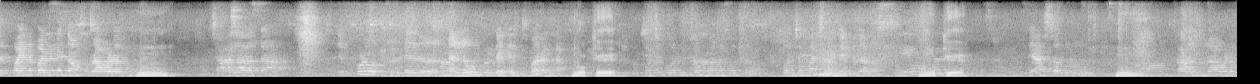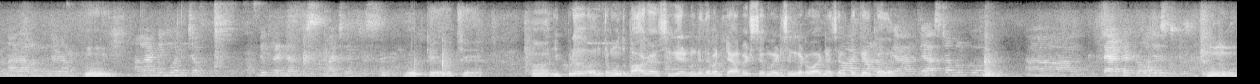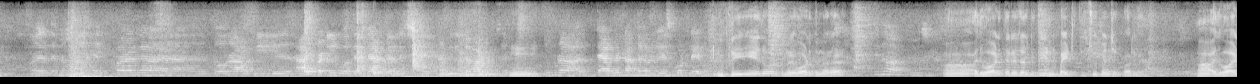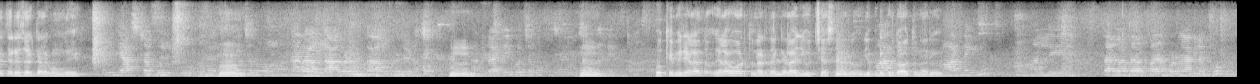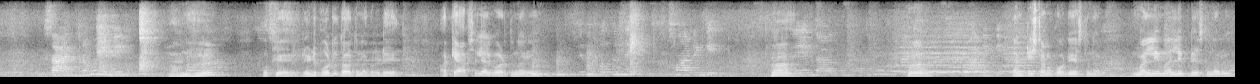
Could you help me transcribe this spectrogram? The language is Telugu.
పైన పైన దమ్ము రావడం. చాలా ఎప్పుడు డల్ ఉంటుండే హెల్త్ పరంగా. ఓకే. ఇప్పుడు కొంచెం కొంచెం కొంచెం కొంచెం కొంచెం మంచి రిజల్ట్గా వస్తుంది. ఓకే. Gas trouble. కాళ్ళు రావడం నరాలు మ్మ్. అలాంటివి కొంచెం డిఫరెంట్ అనిపిస్తుంది మంచిగా అనిపిస్తుంది. Okay okay. ఇప్పుడు అంతకుముందు బాగా సివియర్గా ఉండేది. మరి ట్యాబ్లెట్స్ మెడిసిన్ గట్రా వాడినా సరే తగ్గేది కదా? గ్యా- గ్యాస్ ట్రబుల్కు టాబ్లెట్ రోజు వేసుకుంటున్నాను మ్మ్. ఏదైనా మళ్ళీ హెల్త్ పరంగా దూరం అవి హాస్పిటల్కి పోతే డాక్టర్లు ఇచ్చినాయి అవి. ఇప్పుడు ట్యాబ్లెట్ అంతగానం వేసుకోవట్లేను ఇప్పుడు ఏది వాడుతున్నారు? వాడుతున్నారా? అది వాడితే రిజల్ట్ బయటకి చూపించండి పర్లేదు. అది వాడితే రిజల్ట్ ఎలాగ ఉంది గ్యాస్. కొంచెం నరాలు లాగడం కాలు కొంచెం ఓకే మీరు ఎలా ఎలా వాడుతున్నారు దాన్ని? ఎలా యూజ్ చేస్తున్నారు? ఎప్పుడెప్పుడు తాగుతున్నారు? మార్నింగ్ తర్వాత పదకొండు గంటలకు సాయంత్రం ఈవినింగ్. అవునా? ఓకే రెండు పూటలు తాగుతున్నారు పర్ డే ఆ క్యాప్సిల్ ఎలా వాడుతున్నారు? ఇది పొద్దున్నే మార్నింగ్. ఏం ఎంటీ స్టమక్ ఒకటి వేస్తున్నారు. మళ్ళీ మళ్ళీ ఎప్పుడు వేస్తున్నారు?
